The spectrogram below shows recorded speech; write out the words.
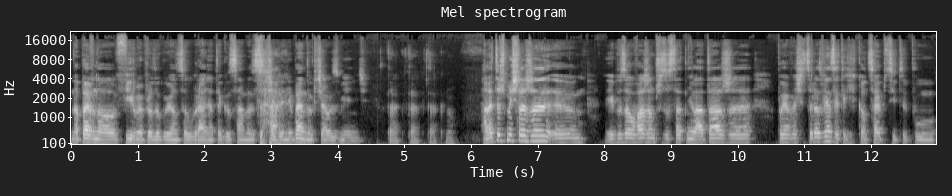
Na pewno firmy produkujące ubrania tego same z tak. siebie nie będą chciały zmienić. Tak, tak, tak. No. Ale też myślę, że jakby zauważam przez ostatnie lata, że pojawia się coraz więcej takich koncepcji typu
